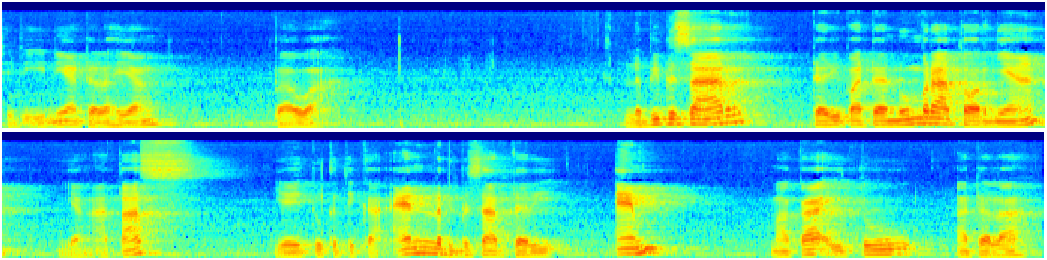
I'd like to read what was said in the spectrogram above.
Jadi ini adalah yang bawah. Lebih besar daripada numeratornya yang atas yaitu ketika n lebih besar dari M maka itu adalah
